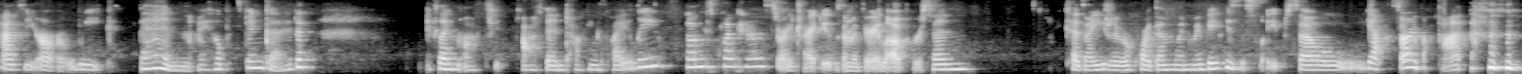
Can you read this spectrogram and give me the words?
has your week been? I hope it's been good. I feel like I'm often talking quietly on this podcast, or I try to because I'm a very loud person because I usually record them when my baby's asleep. So, yeah, sorry about that.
